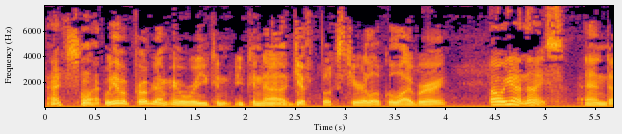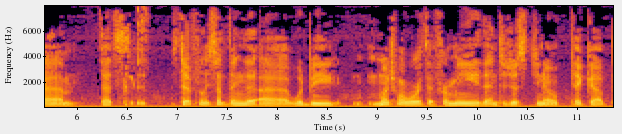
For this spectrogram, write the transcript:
Excellent. We have a program here where you can you can uh, gift books to your local library, Oh yeah, nice. and um, that's it's definitely something that uh, would be much more worth it for me than to just you know pick up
